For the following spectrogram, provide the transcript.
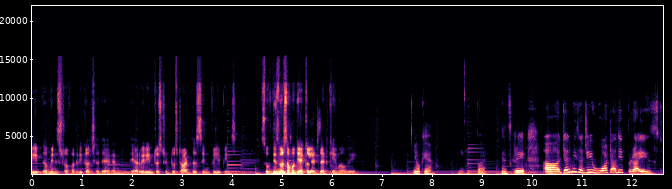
meet the Minister of Agriculture there, and they are very interested to start this in Philippines. So these were some of the accolades that came our way. okay Mhm. that's great uh, tell me Saji what are they priced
